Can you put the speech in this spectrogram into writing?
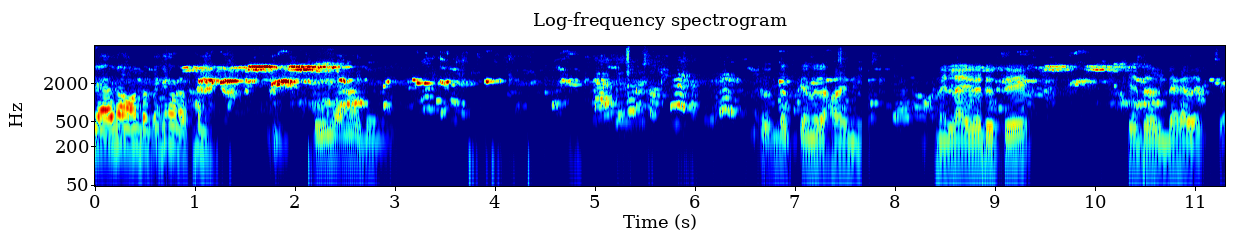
জায়গা আমাদের থেকে ওখানে এই আমাদের তোর ক্যামেরা হয়নি। আমি লাইভে ঢুকছি সে তো দেখা যাচ্ছে।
